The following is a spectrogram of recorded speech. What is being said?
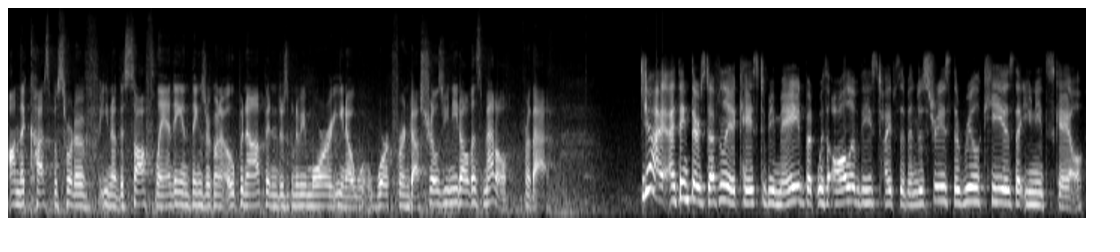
on the cusp of sort of, you know, the soft landing and things are going to open up and there's going to be more, you know, work for industrials, you need all this metal for that. Yeah, I think there's definitely a case to be made, but with all of these types of industries, the real key is that you need scale.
